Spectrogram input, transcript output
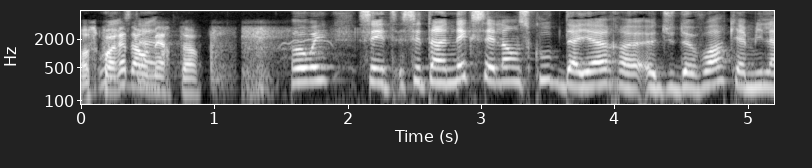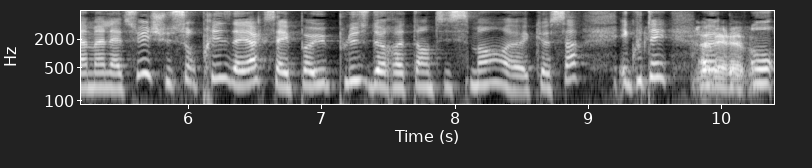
On se croirait dans Omerta. Oui, oui. C'est un excellent scoop d'ailleurs euh, du Devoir qui a mis la main là-dessus et je suis surprise d'ailleurs que ça n'ait pas eu plus de retentissement euh, que ça. Écoutez, euh, on,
